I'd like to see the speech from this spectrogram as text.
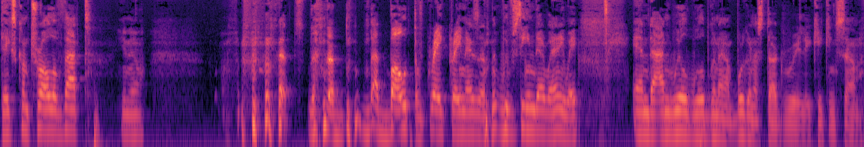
takes control of that, you know, that, that, that boat of great greatness, and we've seen there. But anyway, and and we'll we're gonna we're gonna start really kicking some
